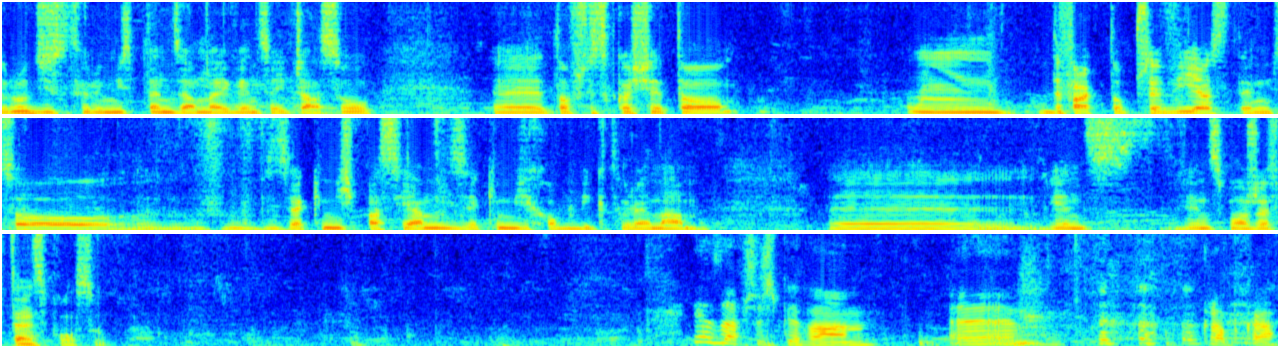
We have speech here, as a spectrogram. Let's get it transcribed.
y, ludzi, z którymi spędzam najwięcej czasu, y, to wszystko się to mm, de facto przewija z tym, co z jakimiś pasjami, z jakimiś hobby, które mam. Yy, więc, więc może w ten sposób. Zawsze śpiewałam. Kropka.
